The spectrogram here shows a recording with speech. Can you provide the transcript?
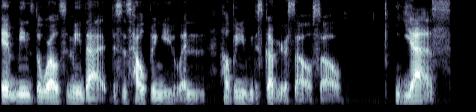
It means the world to me that this is helping you and helping you rediscover yourself. So Yes.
